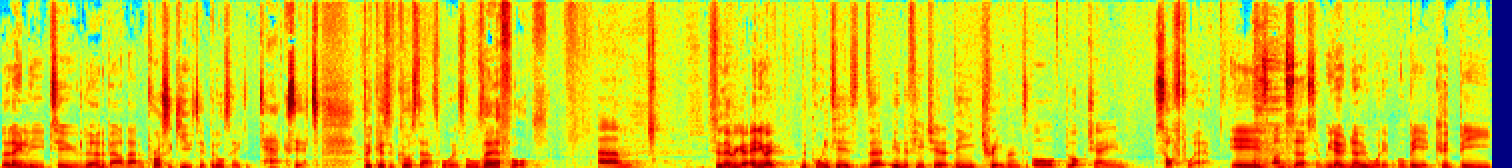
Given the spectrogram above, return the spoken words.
not only to learn about that and prosecute it, but also to tax it, because of course that's what it's all there for. Um, so there we go. Anyway, the point is that in the future, the treatment of blockchain software is uncertain. We don't know what it will be. It could be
